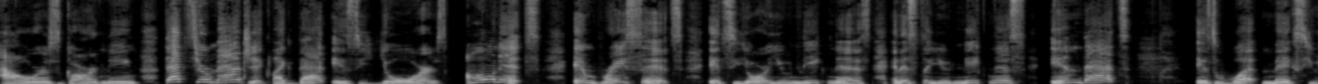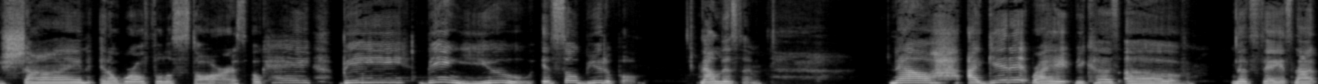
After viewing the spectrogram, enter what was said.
hours gardening, that's your magic. Like that is yours. Own it. Embrace it. It's your uniqueness. And it's the uniqueness in that is what makes you shine in a world full of stars. Okay. Be being you. It's so beautiful. Now listen. Now I get it right because of let's say it's not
